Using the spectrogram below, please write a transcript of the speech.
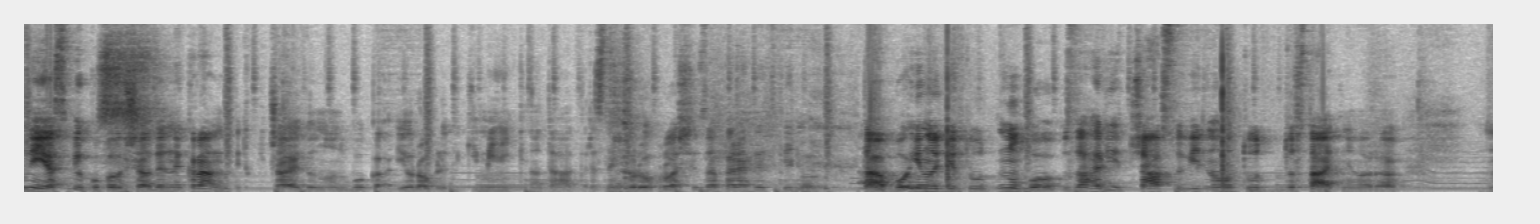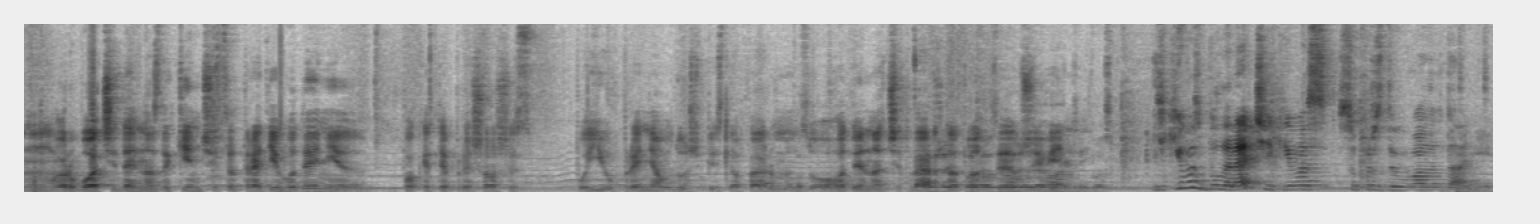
Ні, я собі купив ще один екран, підключаю до ноутбука і роблю такий міні-кінотеатр. З них беру гроші за перегляд фільму. Так, бо іноді тут, ну бо взагалі часу вільного тут достатньо. Р- м, Робочий день у нас закінчується в третій годині, поки ти прийшов щось. Поїв, прийняв душ після ферми, до година четверта, то це вже вільний. Які у вас були речі, які вас супер здивували в Данії?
